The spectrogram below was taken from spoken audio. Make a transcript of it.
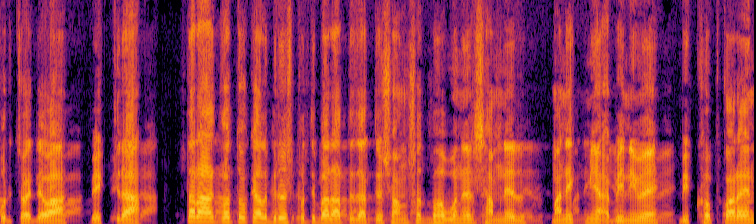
পরিচয় দেওয়া ব্যক্তিরা। তারা গতকাল বৃহস্পতিবার রাতে জাতীয় সংসদ ভবনের সামনের মানিক মিয়া অ্যাভিনিউয়ে বিক্ষোভ করেন।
